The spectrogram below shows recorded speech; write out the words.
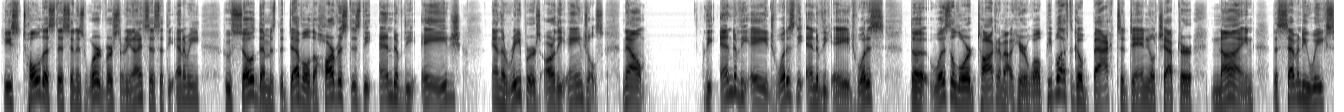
He's told us this in his word. Verse 39 says that the enemy who sowed them is the devil, the harvest is the end of the age, and the reapers are the angels. Now, the end of the age, what is the end of the age? What is the what is the Lord talking about here? Well, people have to go back to Daniel chapter 9, the 70 weeks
